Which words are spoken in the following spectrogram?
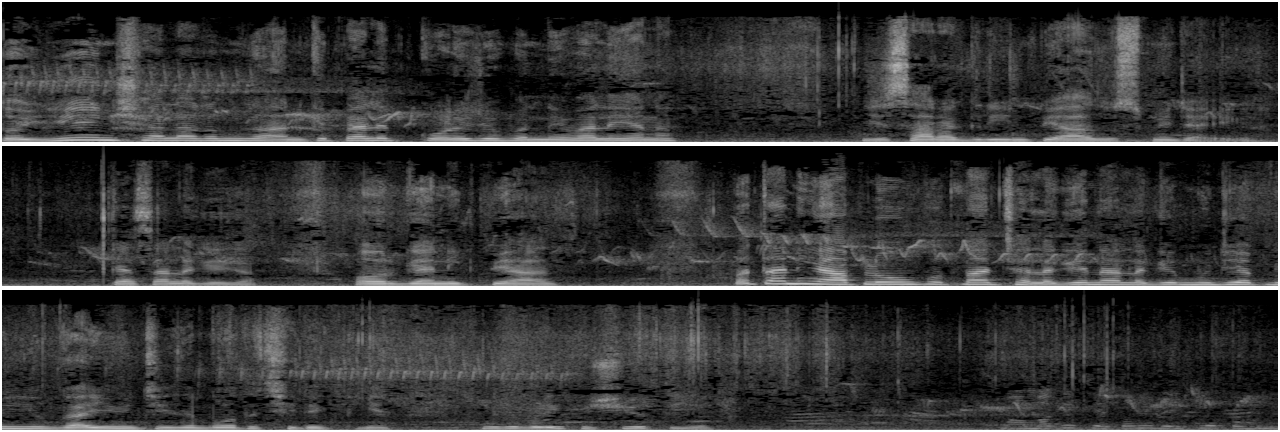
तो ये इंशाल्लाह रमज़ान के पहले पकौड़े जो बनने वाले हैं ना, ये सारा ग्रीन प्याज उसमें जाएगा। कैसा लगेगा? ऑर्गेनिक प्याज। पता नहीं आप लोगों को उतना अच्छा लगे ना लगे, मुझे अपनी उगाई हुई चीज़ें बहुत अच्छी लगती हैं। मुझे बड़ी खुशी होती है। मामा के खेतों में देख लो कौन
